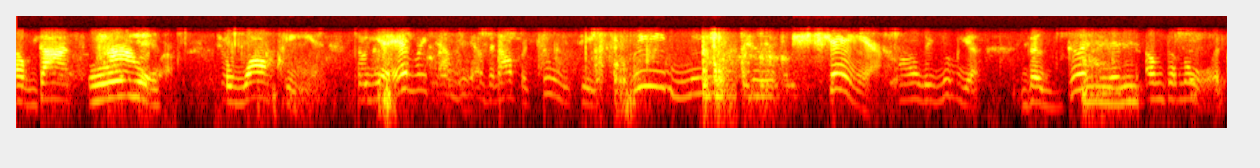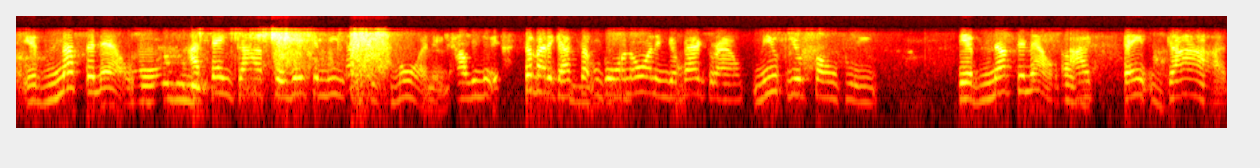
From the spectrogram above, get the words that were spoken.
of God's Oh, power to walk in. So yeah, every time we have an opportunity, we need to share, hallelujah, the goodness mm-hmm. of the Lord. If nothing else, I thank God for waking me up this morning. Hallelujah. Somebody got mm-hmm. something going on in your background. Mute your phone, please. If nothing else, oh. I thank God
